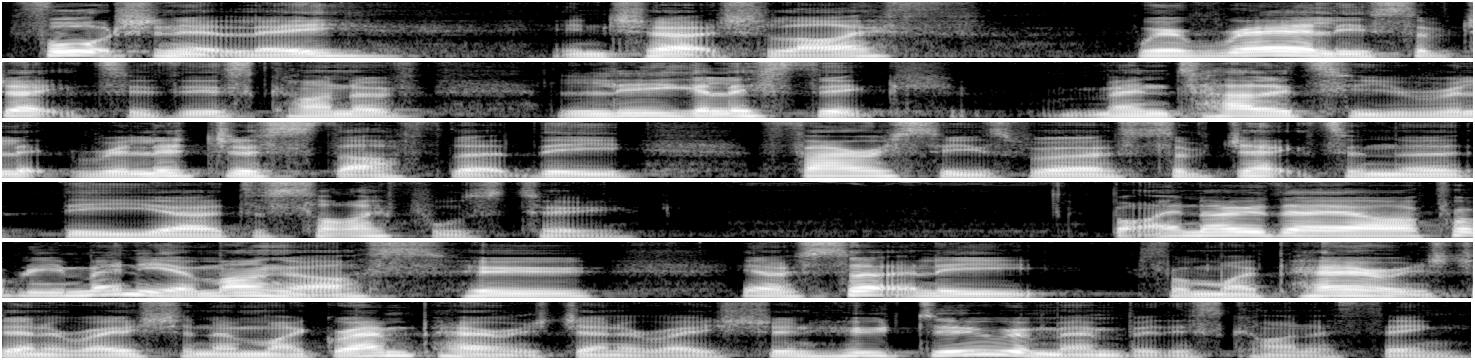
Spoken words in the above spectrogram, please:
fortunately, in church life, we're rarely subjected to this kind of legalistic mentality, religious stuff that the Pharisees were subjecting the, the uh, disciples to. But I know there are probably many among us who, you know, certainly from my parents' generation and my grandparents' generation, who do remember this kind of thing.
